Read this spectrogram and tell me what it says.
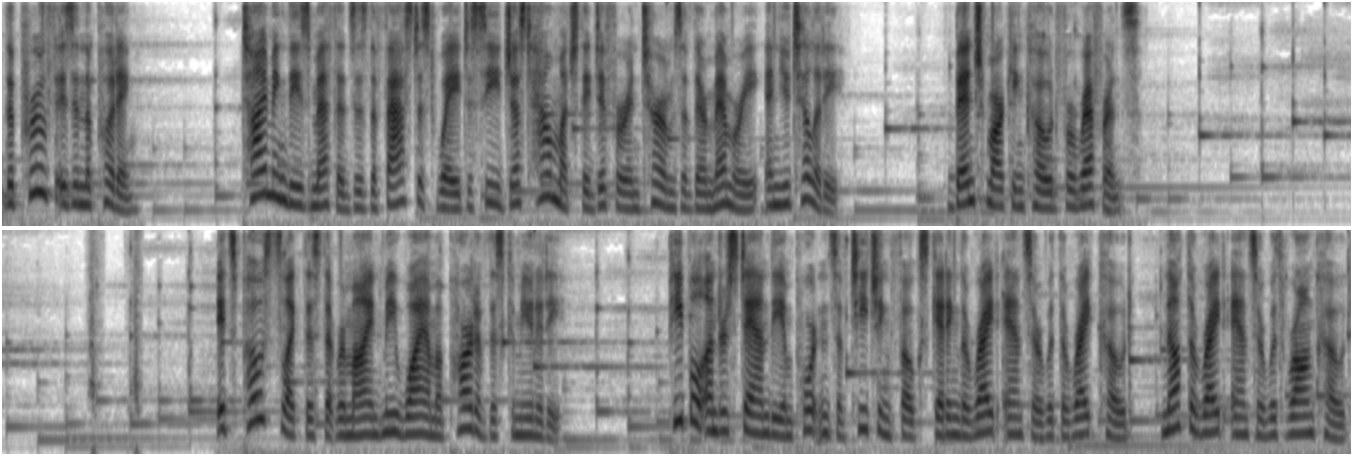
The proof is in the pudding. Timing these methods is the fastest way to see just how much they differ in terms of their memory and utility. Benchmarking code for reference. It's posts like this that remind me why I'm a part of this community. People understand the importance of teaching folks getting the right answer with the right code, not the right answer with wrong code.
